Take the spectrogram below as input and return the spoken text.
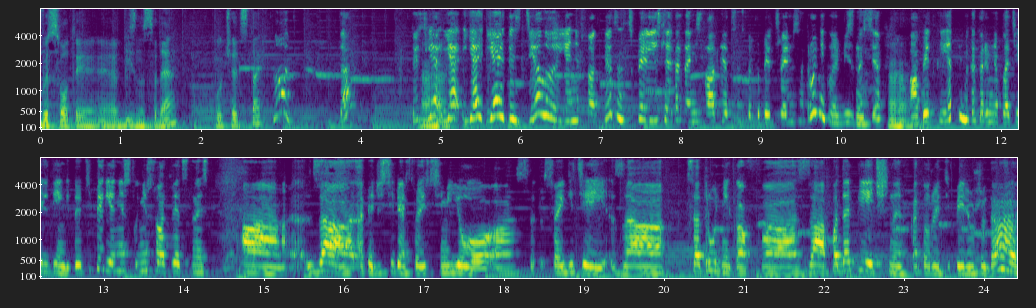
высоты э, бизнеса, да? Получается так? Ну, да. То есть ага. я, я, я, я это сделаю, я несу ответственность. Теперь, если я тогда несла ответственность только перед своими сотрудниками в бизнесе, ага. а перед клиентами, которые мне платили деньги, то теперь я несу, несу ответственность а, за, опять же, себя, свою семью, а, своих детей, за сотрудников, а, за подопечных, которые теперь уже, да,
